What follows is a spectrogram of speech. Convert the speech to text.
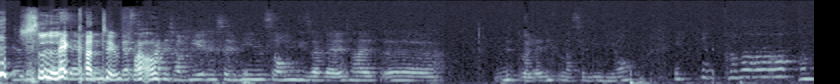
Ja, das war Schlecker TV. Deshalb kann ich auch jeden Celine-Song dieser Welt halt äh, mit, weil da lief immer Celine Dion. If you call on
